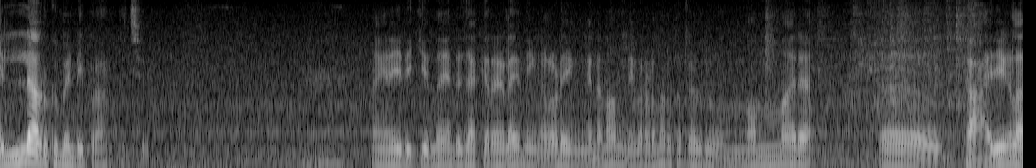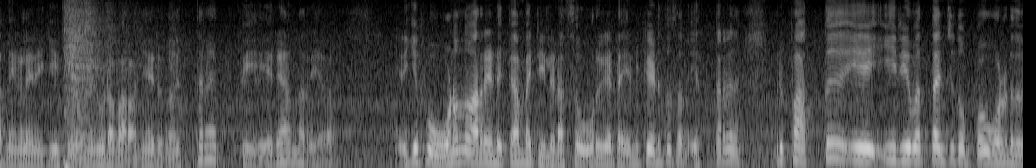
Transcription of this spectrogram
എല്ലാവർക്കും വേണ്ടി പ്രാർത്ഥിച്ചു. അങ്ങനെ ഇരിക്കുന്ന എന്റെ ചക്കരകളെ നിങ്ങളോട് എങ്ങനെ നന്ദി പറയണം ഒരു ഒന്നൊന്നര കാര്യങ്ങളാണ് നിങ്ങൾ എനിക്ക് ഫോണിലൂടെ പറഞ്ഞു തരുന്നത്. ഇത്ര പേരാന്നറിയാമോ എനിക്ക് ഫോണൊന്നും ആരുടെ എടുക്കാൻ പറ്റിയില്ലടാ. സോറി കേട്ടോ. എനിക്ക് എടുത്ത എത്ര ഒരു പത്ത് ഇരുപത്തഞ്ച് മുപ്പത് കോളെടുത്ത്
